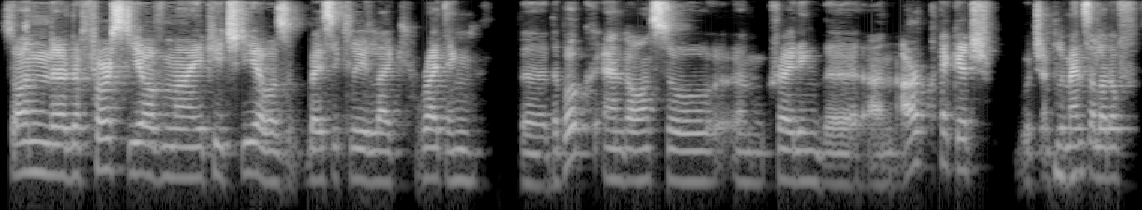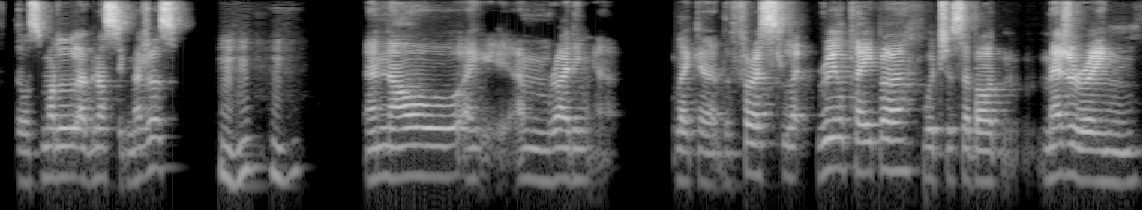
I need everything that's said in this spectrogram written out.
So in the, the, first year of my PhD, I was basically like writing the, the book and also um, creating the an R package which mm-hmm. implements a lot of those model agnostic measures. Mm-hmm. Mm-hmm. And now I am writing uh, like uh, the first real paper, which is about measuring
